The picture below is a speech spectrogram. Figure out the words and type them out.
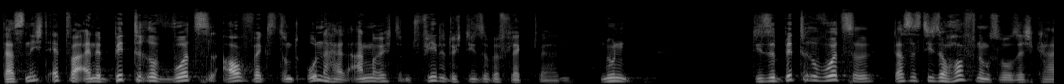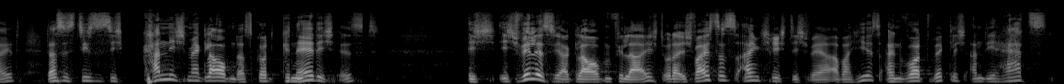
dass nicht etwa eine bittere Wurzel aufwächst und Unheil anrichtet und viele durch diese befleckt werden. Nun, diese bittere Wurzel, das ist diese Hoffnungslosigkeit, das ist dieses, ich kann nicht mehr glauben, dass Gott gnädig ist. Ich, ich will es ja glauben vielleicht oder ich weiß, dass es eigentlich richtig wäre, aber hier ist ein Wort wirklich an die Herzen.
